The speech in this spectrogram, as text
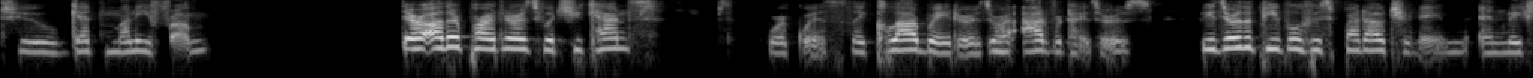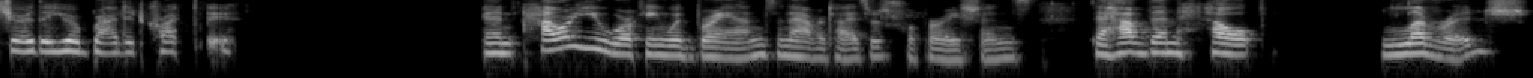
to get money from, there are other partners which you can't work with, like collaborators or advertisers. These are the people who spread out your name and make sure that you're branded correctly. And how are you working with brands and advertisers, corporations, to have them help leverage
